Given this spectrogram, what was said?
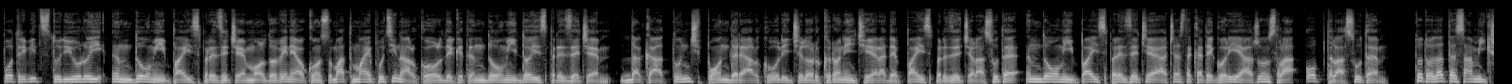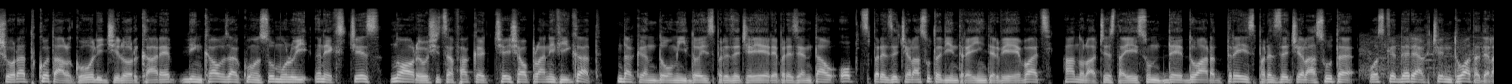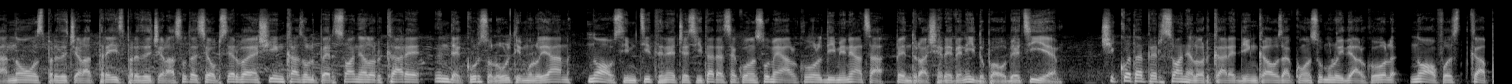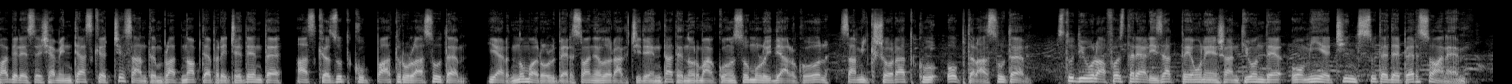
Potrivit studiului, în 2014 moldovenii au consumat mai puțin alcool decât în 2012. Dacă atunci ponderea alcoolicilor cronici era de 14%, în 2014 această categorie a ajuns la 8%. Totodată s-a micșorat cota alcoolicilor care, din cauza consumului în exces, nu au reușit să facă ce și-au planificat. Dacă în 2012 ei reprezentau 18% dintre intervievați, anul acesta ei sunt de doar 13%. O scădere accentuată de la 19 la 13% se observă și în cazul persoanelor care, în decursul ultimului an, nu au simțit necesitatea să consume alcool dimineața pentru a-și reveni după obeție și cota persoanelor care, din cauza consumului de alcool, nu au fost capabile să-și amintească ce s-a întâmplat noaptea precedentă, a scăzut cu 4%, iar numărul persoanelor accidentate în urma consumului de alcool s-a micșorat cu 8%. Studiul a fost realizat pe un eșantion de 1500 de persoane.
